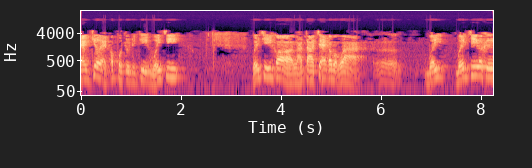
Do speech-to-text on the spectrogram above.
danger and opportunity หวยจีหวยจีก็หลานตาแจ้ก็บอกว่าเออหวยหวยจีก็คือ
